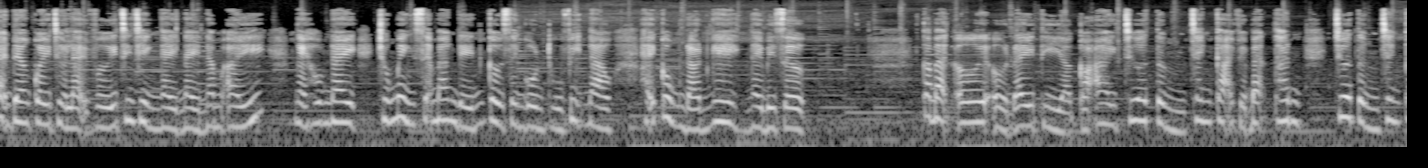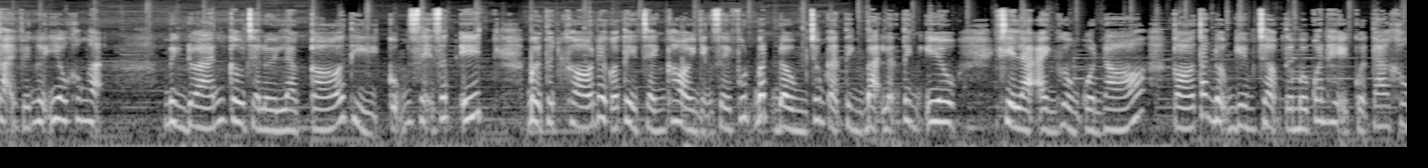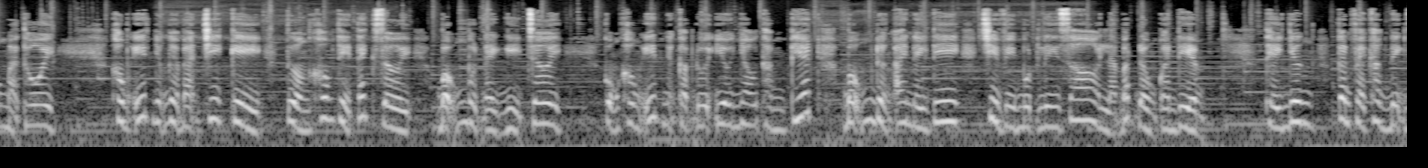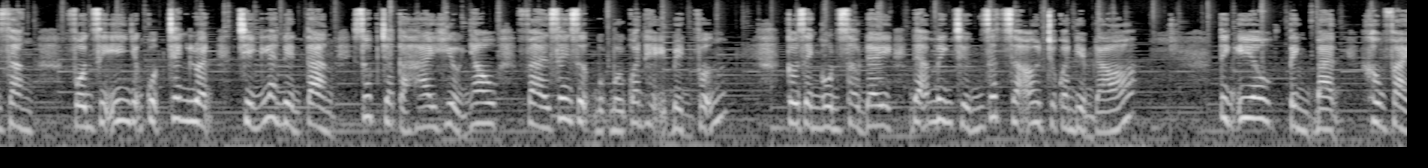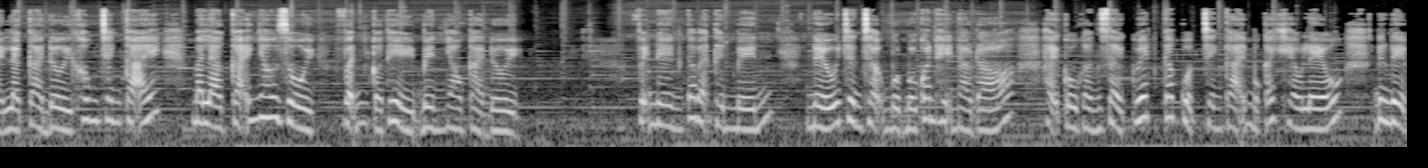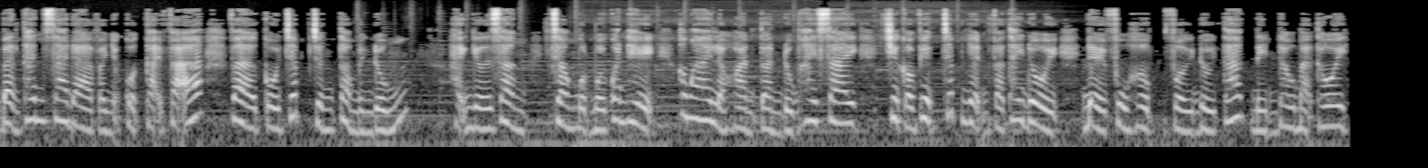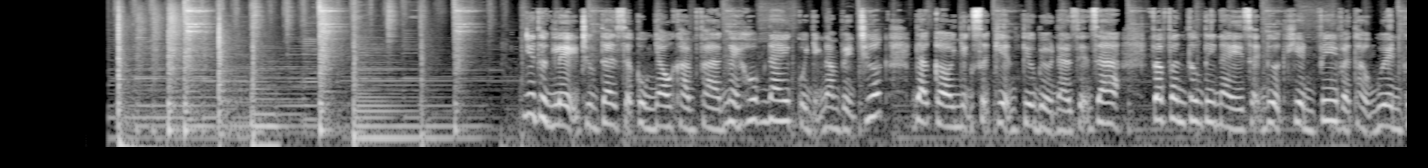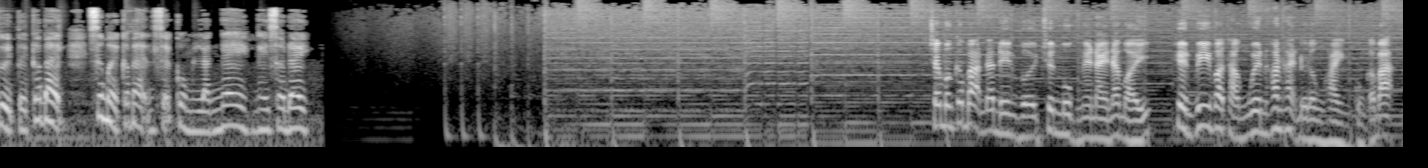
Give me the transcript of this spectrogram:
Bạn đang quay trở lại với chương trình ngày này năm ấy. Ngày hôm nay, chúng mình sẽ mang đến câu danh ngôn thú vị nào? Hãy cùng đón nghe ngay bây giờ. Các bạn ơi, ở đây thì à, có ai chưa từng tranh cãi với bạn thân, chưa từng tranh cãi với người yêu không ạ? Mình đoán câu trả lời là có thì cũng sẽ rất ít Bởi thật khó để có thể tránh khỏi những giây phút bất đồng trong cả tình bạn lẫn tình yêu Chỉ là ảnh hưởng của nó có tác động nghiêm trọng tới mối quan hệ của ta không mà thôi không ít những người bạn tri kỷ tưởng không thể tách rời, bỗng một ngày nghỉ chơi. Cũng không ít những cặp đôi yêu nhau thắm thiết, bỗng đường ai nấy đi chỉ vì một lý do là bất đồng quan điểm. Thế nhưng, cần phải khẳng định rằng, vốn dĩ những cuộc tranh luận chính là nền tảng giúp cho cả hai hiểu nhau và xây dựng một mối quan hệ bền vững. Câu danh ngôn sau đây đã minh chứng rất rõ cho quan điểm đó. Tình yêu, tình bạn không phải là cả đời không tranh cãi, mà là cãi nhau rồi vẫn có thể bên nhau cả đời. Vậy nên các bạn thân mến, nếu trân trọng một mối quan hệ nào đó, hãy cố gắng giải quyết các cuộc tranh cãi một cách khéo léo, đừng để bản thân xa đà vào những cuộc cãi vã và cố chấp chứng tỏ mình đúng. Hãy nhớ rằng trong một mối quan hệ không ai là hoàn toàn đúng hay sai, chỉ có việc chấp nhận và thay đổi để phù hợp với đối tác đến đâu mà thôi. Như thường lệ, chúng ta sẽ cùng nhau khám phá ngày hôm nay của những năm về trước đã có những sự kiện tiêu biểu nào diễn ra và phần thông tin này sẽ được Hiển Vi và Thảo Nguyên gửi tới các bạn. Xin mời các bạn sẽ cùng lắng nghe ngay sau đây. Chào mừng các bạn đã đến với chuyên mục ngày này năm ấy. Hiển Vi và Thảo Nguyên hân hạnh được đồng hành cùng các bạn.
